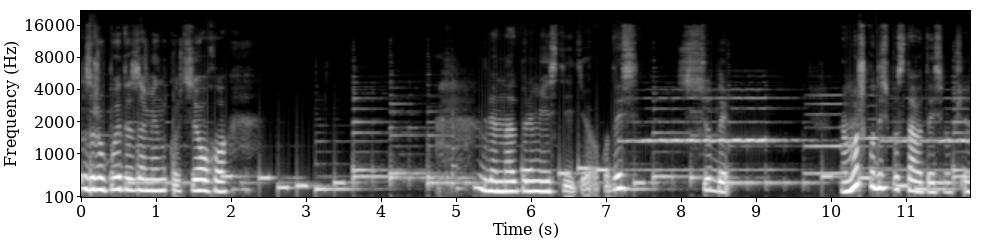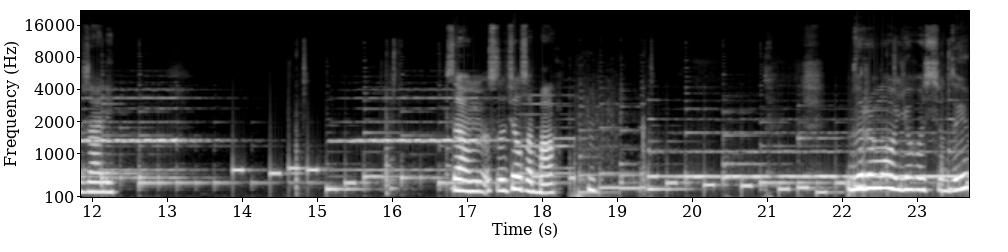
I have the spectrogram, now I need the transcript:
зробити замінку цього. Блін, треба перемістити його кудись сюди. А можеш кудись поставитись вообще взагалі? Все, м, случився баг. Беремо його сюди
